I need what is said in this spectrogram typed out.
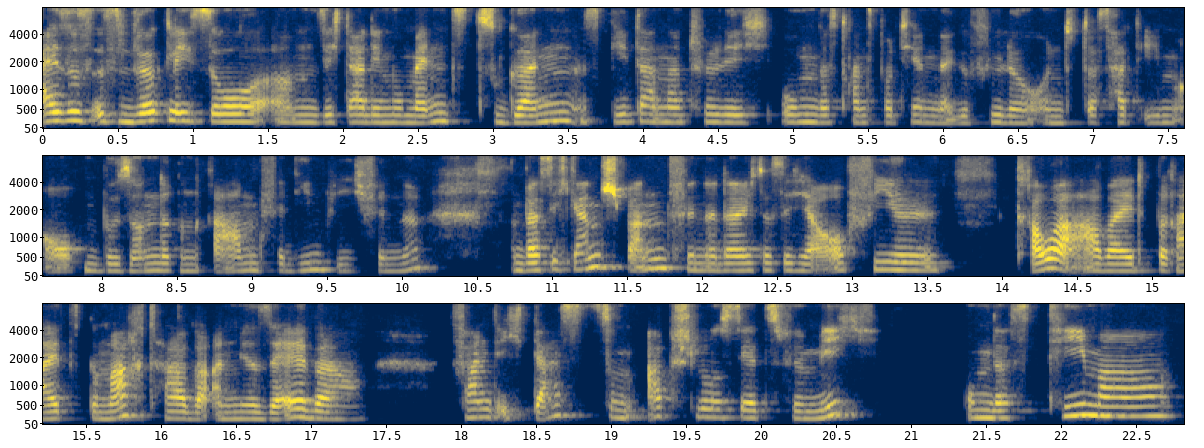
Also es ist wirklich so, ähm, sich da den Moment zu gönnen. Es geht dann natürlich um das Transportieren der Gefühle und das hat eben auch einen besonderen Rahmen verdient, wie ich finde. Und was ich ganz spannend finde, dadurch, dass ich ja auch viel Trauerarbeit bereits gemacht habe an mir selber, fand ich das zum Abschluss jetzt für mich, um das Thema,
